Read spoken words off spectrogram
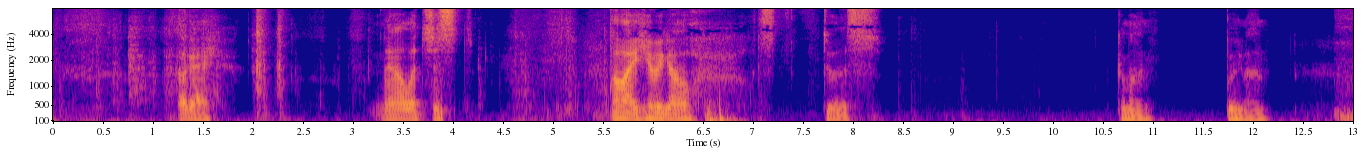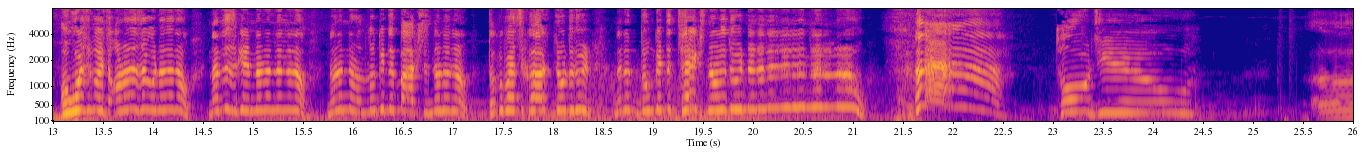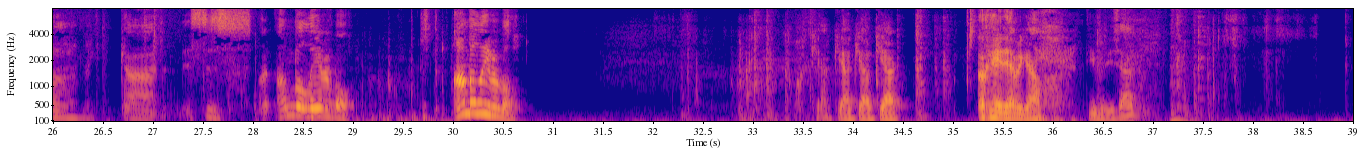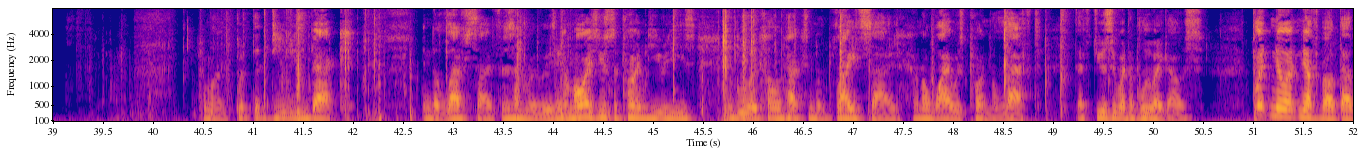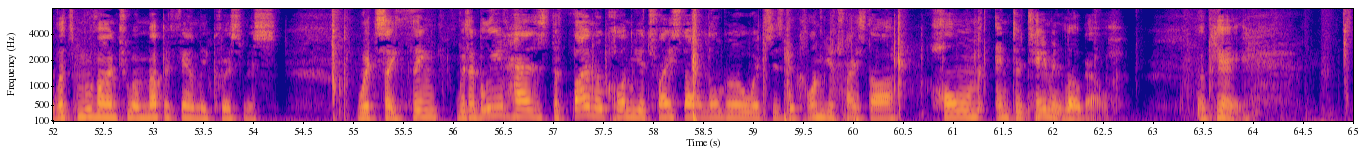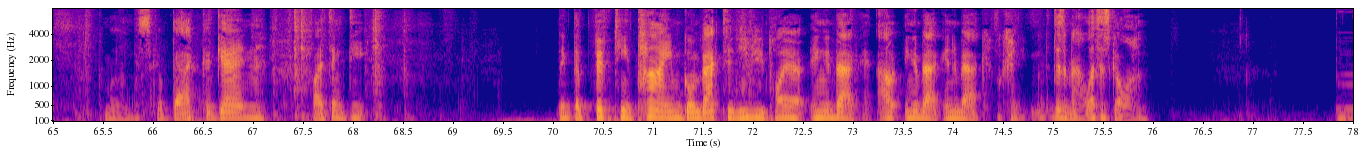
Okay. Now let's just... Alright, here we go. Let's do this. Come on. Bring it on. Oh, what's going on? Oh, no, no, no, no, not this again. No, no, no, no, no, no, no, no. Look at the boxes. No, no, no. Don't go past the cards. Don't do it. No, no, don't get the text. No, no, it. No, no, no, no, no, no, no, no. Ah! Told you. Oh my God, this is unbelievable. Just unbelievable. Out, get out, get out. Okay, there we go. DVD's out. Come on, put the DVD back in the left side for some reason. I'm always used to putting DVDs and Blu-ray color packs in the right side. I don't know why I was put on the left. That's usually where the Blu-ray goes. But no, enough about that. Let's move on to a Muppet Family Christmas, which I think, which I believe has the final Columbia TriStar logo, which is the Columbia TriStar Home Entertainment logo. Okay. Come on, let's go back again I think the I think the 15th time going back to the DVD player, in and back, out, in and back, in and back. Okay, it doesn't matter. Let's just go on.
